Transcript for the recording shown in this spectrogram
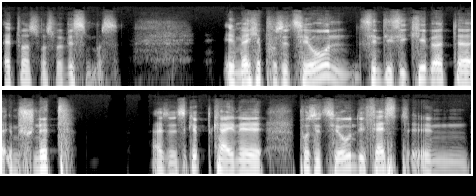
etwas, was man wissen muss. In welcher Position sind diese Keywörter im Schnitt? Also es gibt keine Position, die fest in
